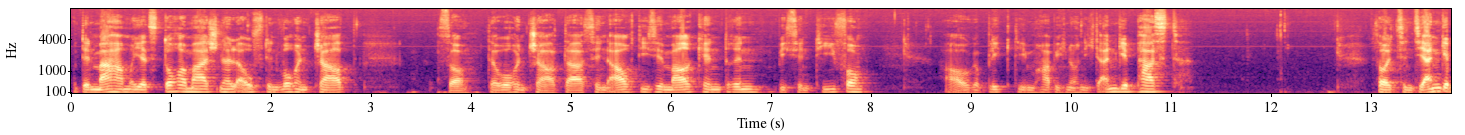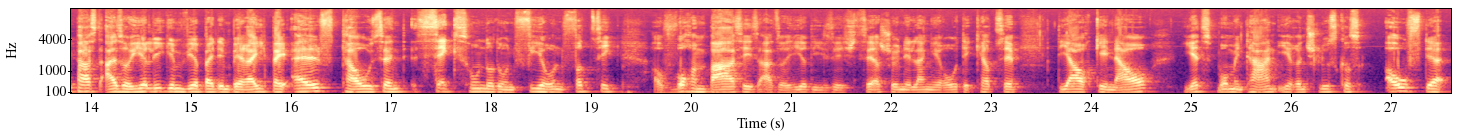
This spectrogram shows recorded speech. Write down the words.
Und den machen wir jetzt doch einmal schnell auf den Wochenchart. So, der Wochenchart, da sind auch diese Marken drin, bisschen tiefer. Augenblick, die habe ich noch nicht angepasst. So, jetzt sind sie angepasst. Also hier liegen wir bei dem Bereich bei 11.644 auf Wochenbasis. Also hier diese sehr schöne lange rote Kerze die auch genau jetzt momentan ihren Schlusskurs auf der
